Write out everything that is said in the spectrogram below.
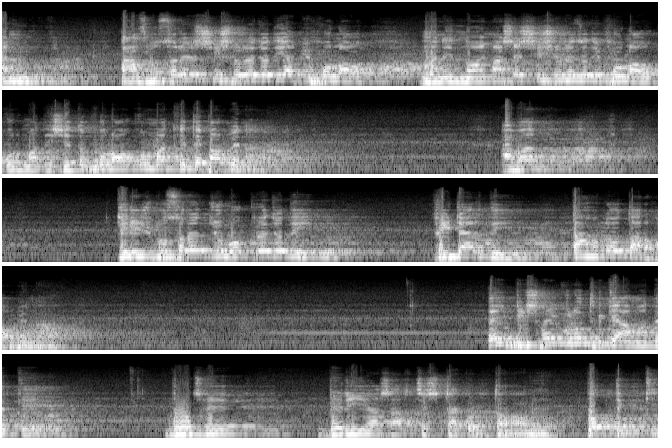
আমি পাঁচ বছরের শিশুরে যদি আমি পোলাও মানে নয় মাসের শিশুরে যদি পোলাও কোরমা দিই, সে তো পোলাও কোরমা খেতে পারবে না। আবার তিরিশ বছরের যুবকরে যদি ফিটার দিই, তাহলেও তার হবে না। এই বিষয়গুলো থেকে আমাদেরকে বুঝে বেরিয়ে আসার চেষ্টা করতে হবে। প্রত্যেককে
